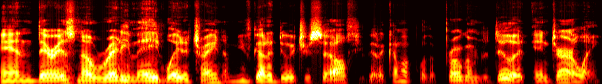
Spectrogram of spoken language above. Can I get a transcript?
And there is no ready made way to train them. You've got to do it yourself. You've got to come up with a program to do it internally.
